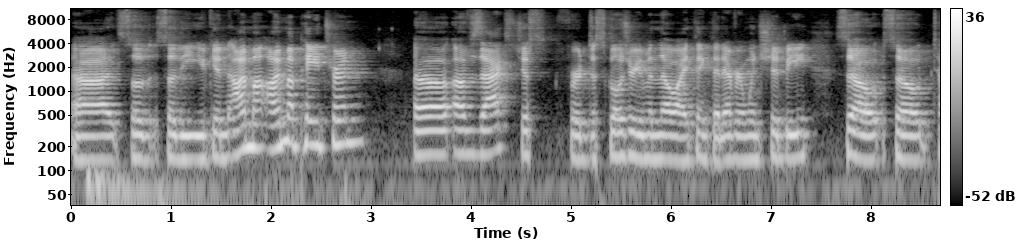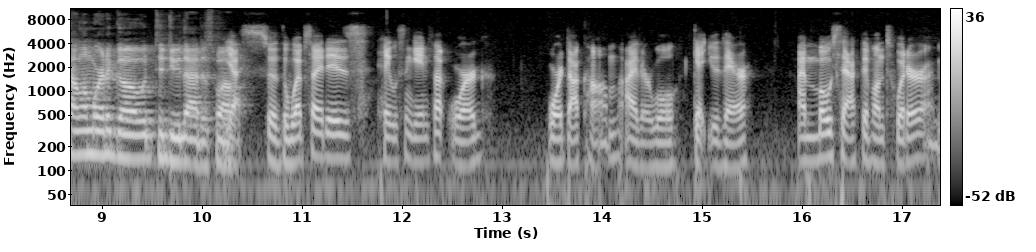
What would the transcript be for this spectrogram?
Uh, so so that you can. I'm a, I'm a patron uh, of Zach's just for disclosure, even though I think that everyone should be. So so tell them where to go to do that as well. Yes, so the website is heylistengames.org or .com. Either will get you there. I'm most active on Twitter. I'm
